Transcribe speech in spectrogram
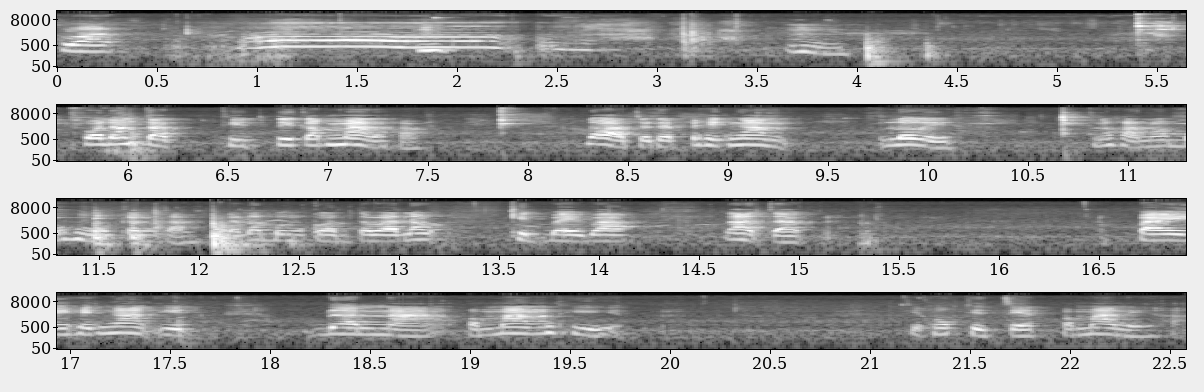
ตัวอืมอืมวันนั้นจัดทีตีกับมานะคะเราอาจจะได้ไปเฮ็ดงานเลยนะคะเราโมโหกันค่ะแต่เราเบิ่งก่อนแต่ว่าเราคิดไว้ว่าเราอาจจะ ไปเฮ็ดงานอีกเดือนหนาประมาณวันที่ที่หกเจ็ดประมาณนี้ค่ะ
